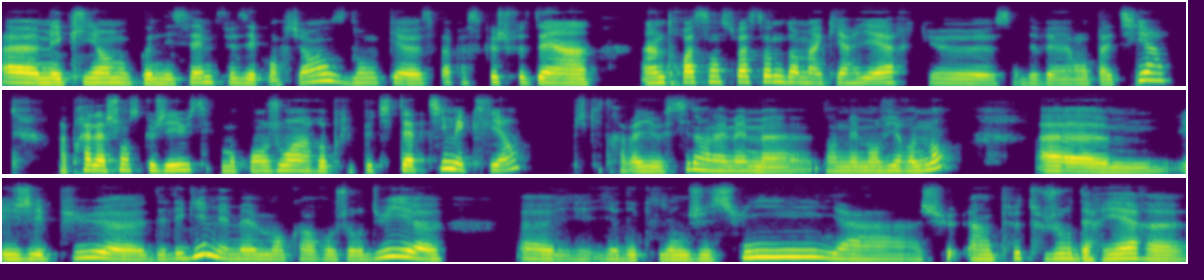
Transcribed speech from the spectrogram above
Euh, mes clients me connaissaient, me faisaient confiance. Donc, euh, c'est pas parce que je faisais un, un 360 dans ma carrière que ça devait en pâtir. Après, la chance que j'ai eue, c'est que mon conjoint a repris petit à petit mes clients, puisqu'il travaillait aussi dans, la même, dans le même environnement. Euh, et j'ai pu euh, déléguer, mais même encore aujourd'hui, euh, il y a des clients que je suis, y a, je suis un peu toujours derrière.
